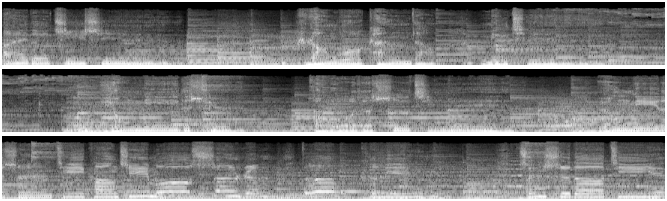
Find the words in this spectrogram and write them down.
爱的极限，让我看到明天。用你的血换我的世界。身体扛起陌生人的可怜，真实的体验。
